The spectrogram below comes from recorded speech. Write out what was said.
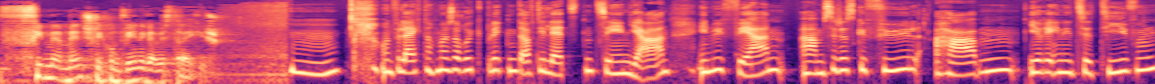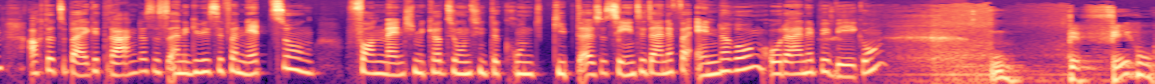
viel mehr menschlich und weniger österreichisch. Hm. Und vielleicht nochmal so rückblickend auf die letzten zehn Jahre. Inwiefern haben Sie das Gefühl, haben Ihre Initiativen auch dazu beigetragen, dass es eine gewisse Vernetzung von Menschen mit Migrationshintergrund gibt? Also sehen Sie da eine Veränderung oder eine Bewegung? Bewegung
